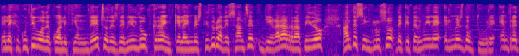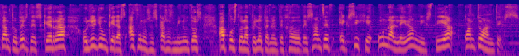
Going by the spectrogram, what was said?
el Ejecutivo de coalición. De hecho, desde Bildu creen que la investidura de Sánchez llegará rápido, antes incluso de que termine el mes de octubre. Entre tanto, desde Esquerra, Oyo Junqueras hace unos escasos minutos ha puesto la pelota en el tejado de Sánchez, exige una ley de amnistía cuanto antes.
